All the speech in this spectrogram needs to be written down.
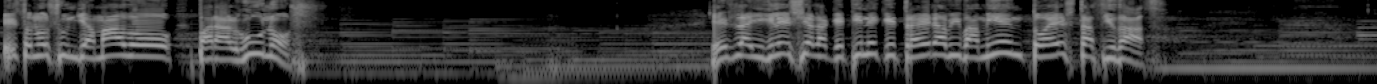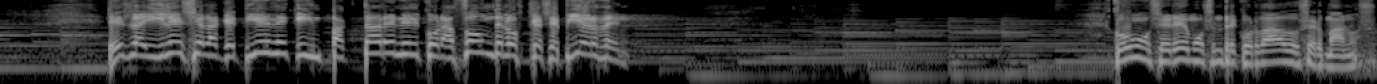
Esto no es un llamado para algunos, es la iglesia la que tiene que traer avivamiento a esta ciudad. Es la iglesia la que tiene que impactar en el corazón de los que se pierden. ¿Cómo seremos recordados, hermanos?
